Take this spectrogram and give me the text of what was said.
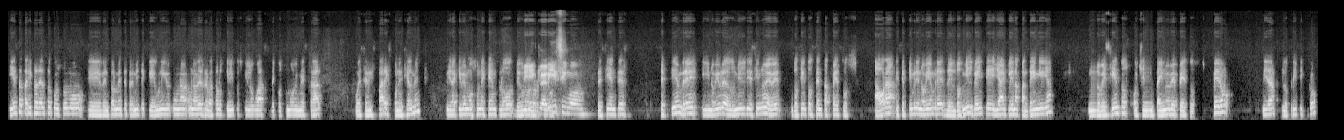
Y esta tarifa de alto consumo eventualmente permite que una, una, vez rebasado los 500 kilowatts de consumo bimestral, pues se dispara exponencialmente. Mira, aquí vemos un ejemplo de uno de los clarísimo. recientes. Septiembre y noviembre de 2019, 260 pesos. Ahora, en septiembre y noviembre del 2020, ya en plena pandemia, 989 pesos. Pero, mira, lo crítico,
